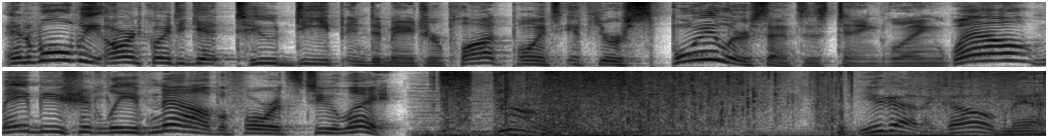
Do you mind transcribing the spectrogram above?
and while we aren't going to get too deep into major plot points, if your spoiler sense is tingling, well, maybe you should leave now before it's too late. You gotta go, man.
